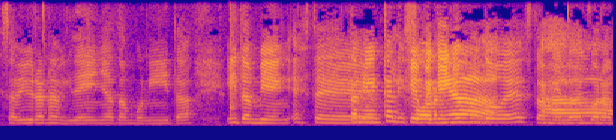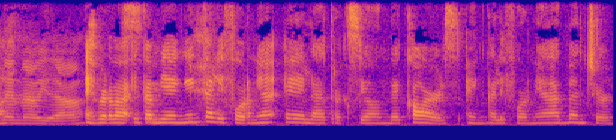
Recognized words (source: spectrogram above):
esa vibra navideña tan bonita. Y también este También en Que Pequeño California- Mundo es, también lo Ah, decoran de Navidad. Es verdad, y también en California eh, la atracción de Cars, en California Adventure,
